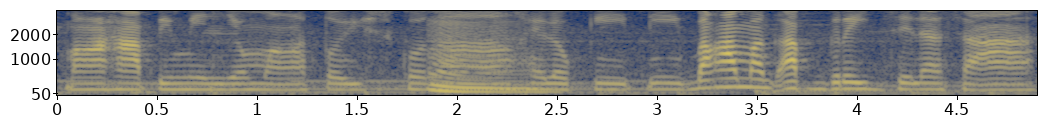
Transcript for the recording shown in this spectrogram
mga Happy Meal yung mga toys ko na Mm. Hello Kitty. Baka mag-upgrade sila sa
